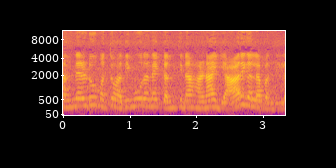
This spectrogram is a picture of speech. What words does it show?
ಹನ್ನೆರಡು ಮತ್ತು ಹದಿಮೂರನೇ ಕಂತಿನ ಹಣ ಯಾರಿಗೆಲ್ಲ ಬಂದಿಲ್ಲ?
